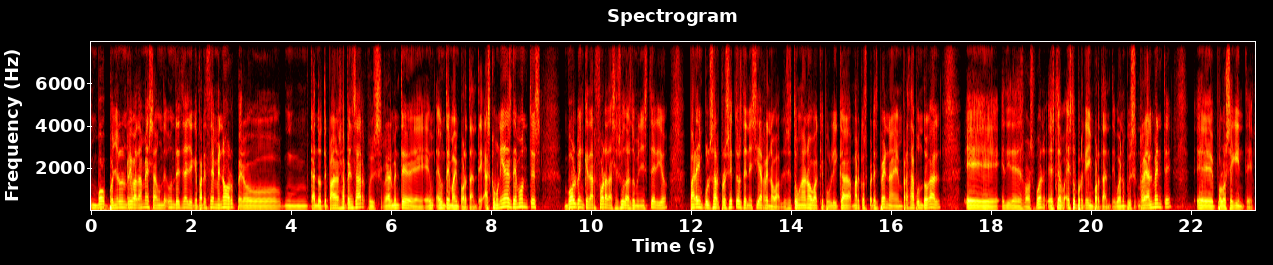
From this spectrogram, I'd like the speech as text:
bo poñelo en riba da mesa un, de, un detalle que parece menor, pero mm, cando te paras a pensar, pois realmente é, é un tema importante. As comunidades de montes volven quedar fora das axudas do Ministerio para impulsar proxectos de enerxías renovables. Isto é unha nova que publica Marcos Pérez Pena en praza.gal eh, e diredes vos, bueno, isto, isto porque é importante? Bueno, pois realmente eh, polo seguinte,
